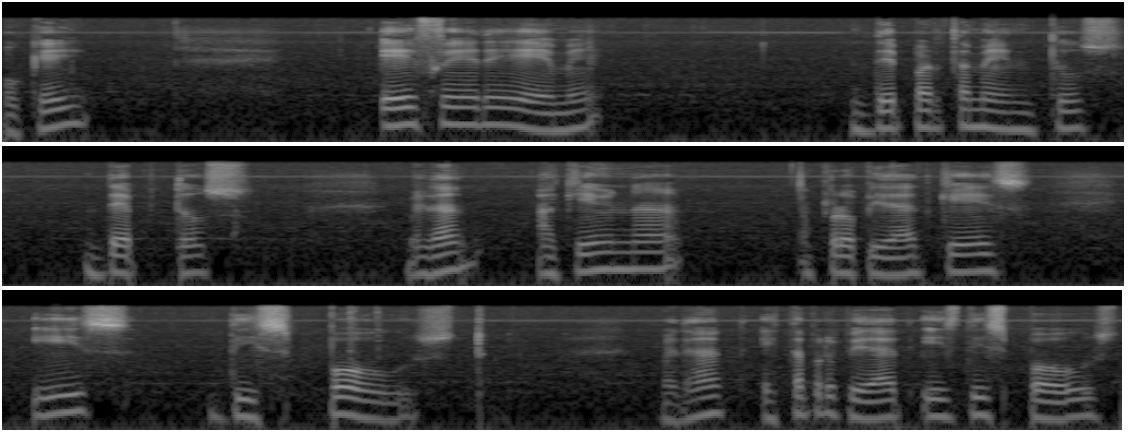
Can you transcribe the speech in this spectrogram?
ok FRM departamentos deptos verdad aquí hay una propiedad que es is disposed verdad esta propiedad is disposed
